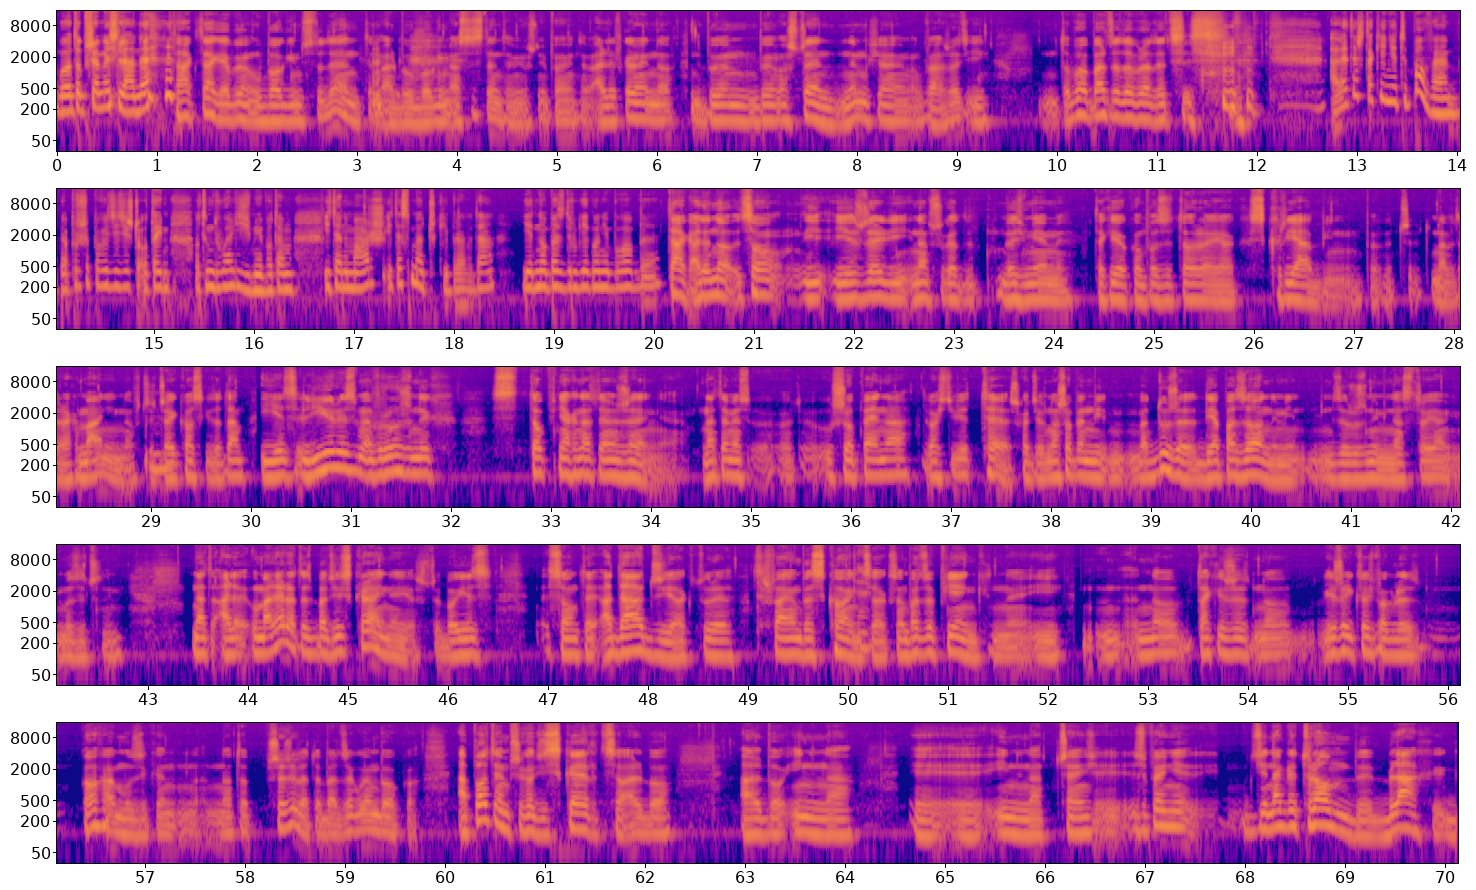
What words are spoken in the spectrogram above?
Było to przemyślane. Tak, tak, ja byłem ubogim studentem albo ubogim asystentem, już nie pamiętam, ale w każdym razie no, byłem, byłem oszczędny, musiałem uważać i to była bardzo dobra decyzja. Ale też takie nietypowe. Ja proszę powiedzieć jeszcze o, tej, o tym dualizmie, bo tam i ten marsz, i te smyczki, prawda? Jedno bez drugiego nie byłoby... Tak, ale no, są, i- jeżeli na przykład weźmiemy takiego kompozytora jak Skriabin, czy, czy nawet Rachmaninow, czy Czajkowski, to tam jest liryzm w różnych stopniach natężenia. Natomiast u- Chopina właściwie też, chociaż no Chopin ma duże diapazony mię- między różnymi nastrojami muzycznymi. Ale u Malera to jest bardziej skrajne jeszcze, bo jest, są te adagia, które trwają bez końca, są bardzo piękne i no, takie, że no, jeżeli ktoś w ogóle kocha muzykę, no, no to przeżywa to bardzo głęboko. A potem przychodzi scherzo albo, albo inna, inna część, y, zupełnie, gdzie nagle trąby, blachy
